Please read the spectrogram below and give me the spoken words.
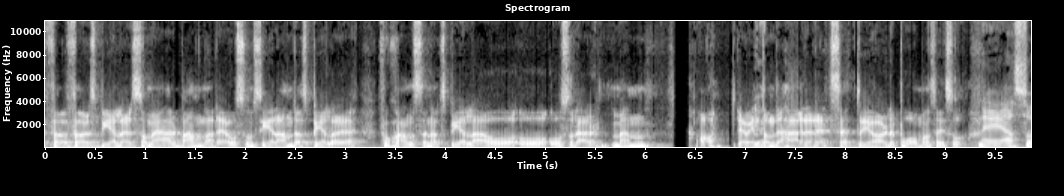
för, för, spelare som är bannade och som ser andra spelare få chansen att spela och, och, och sådär. Men ja, jag vet inte om det här är rätt sätt att göra det på om man säger så. Nej, alltså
